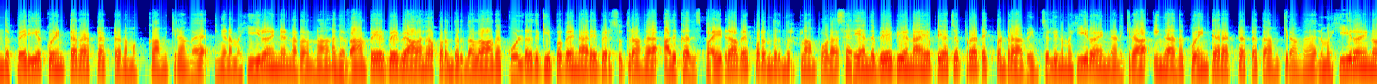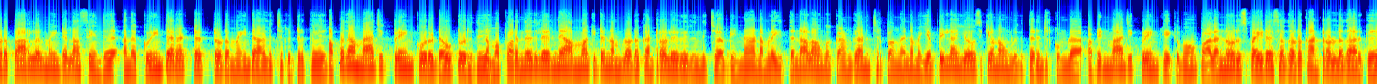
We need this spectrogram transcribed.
அந்த பெரிய பெரிய குயின் டெராக்டர் நமக்கு காமிக்கிறாங்க. இங்க நம்ம ஹீரோயின் என்னன்னா அந்த வேம்பையர் பேபி அழகா பிறந்திருந்தாலும் அதை கொள்றதுக்கு இப்பவே நிறைய பேர் சுத்துறாங்க. அதுக்கு அது ஸ்பைடராவே பிறந்திருந்திருக்கலாம் போல. சரி அந்த பேபியை நான் எப்படியாச்சும் ப்ரொடெக்ட் பண்றேன் அப்படின்னு சொல்லி நம்ம ஹீரோயின் நினைக்கிறா. இங்க அந்த குயின் டெராக்டர் காமிக்கிறாங்க. நம்ம ஹீரோயினோட பேரலல் மைண்ட் எல்லாம் சேர்ந்து அந்த குயின் டெராக்டரோட மைண்ட் அழிச்சுக்கிட்டு இருக்கு. அப்பதான் மேஜிக் பிரெயின்க்கு ஒரு டவுட் வருது. நம்ம பிறந்ததுல இருந்தே அம்மா கிட்ட நம்மளோட கண்ட்ரோல் இருந்துச்சு அப்படின்னா நம்மள இத்தனை நாள் அவங்க கண்காணிச்சிருப்பாங்க. நம்ம எப்படிலாம் யோசிக்கணும் அவங்களுக்கு தெரிஞ்சிருக்கும்ல. அப்படின்னு மேஜிக் பிரெயின் கேட்கவும் பல நூறு ஸ்பைடர்ஸ் அதோட கண்ட்ரோல்ல தான் இருக்கு.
